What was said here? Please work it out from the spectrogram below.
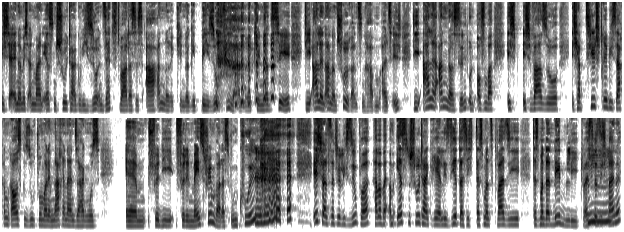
ich erinnere mich an meinen ersten Schultagen, wie ich so entsetzt war, dass es A, andere Kinder gibt, B, so viele andere Kinder, C, die alle einen anderen Schulranzen haben als ich, die alle anders sind und offenbar, ich, ich war so, ich habe zielstrebig Sachen rausgesucht, wo man im Nachhinein sagen muss, ähm, für die für den Mainstream war das uncool. Mhm. ich fand es natürlich super, habe aber am ersten Schultag realisiert, dass ich, dass man es quasi, dass man daneben liegt. Weißt du, mhm. was ich mhm. meine?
